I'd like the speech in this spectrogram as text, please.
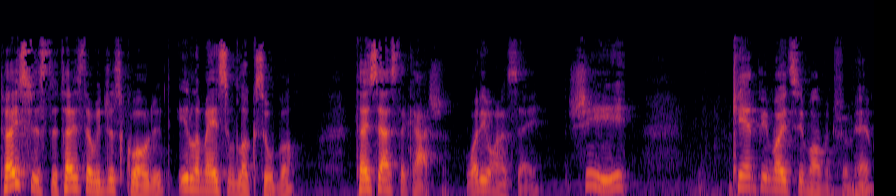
Taisus, the Taisus that we just quoted, Ilam Esav Laksuba, Tais asked the kasha. What do you want to say? She can't be mitzi moment from him.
